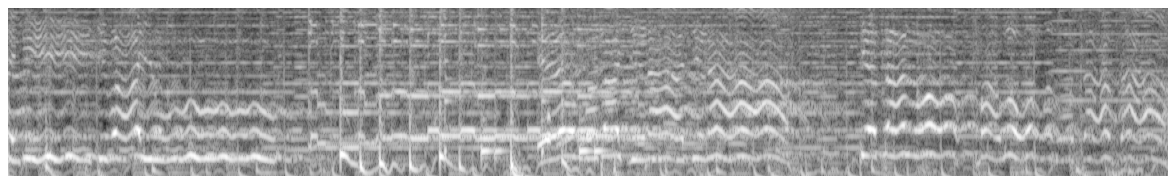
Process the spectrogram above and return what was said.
બસડાની જીવાયું એ મારા જીણા જીણા કેદાનો માવો મારા દાદા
